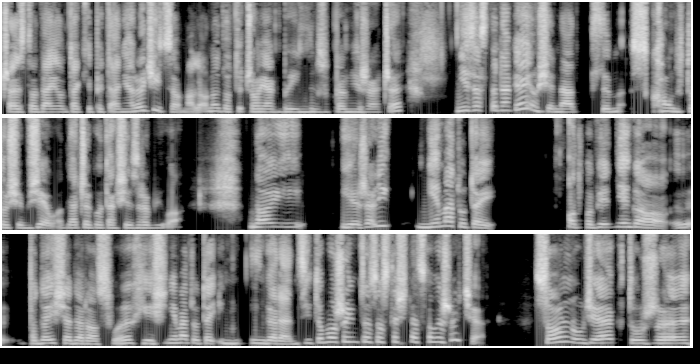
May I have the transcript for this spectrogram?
często dają takie pytania rodzicom, ale one dotyczą jakby innych zupełnie rzeczy. Nie zastanawiają się nad tym, skąd to się wzięło, dlaczego tak się zrobiło. No i jeżeli nie ma tutaj odpowiedniego y, podejścia dorosłych, jeśli nie ma tutaj ingerencji, to może im to zostać na całe życie. Są ludzie, którzy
